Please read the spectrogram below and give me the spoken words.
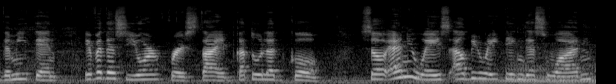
gamitin if it is your first time. Katulad ko, So anyways, I'll be rating this one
